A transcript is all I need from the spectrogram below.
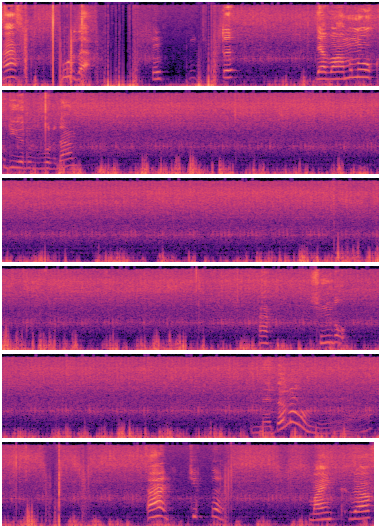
Ha, burada. Devamını oku diyoruz buradan. Heh, şimdi o- neden olmuyor ya? Ha çıktı. Minecraft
